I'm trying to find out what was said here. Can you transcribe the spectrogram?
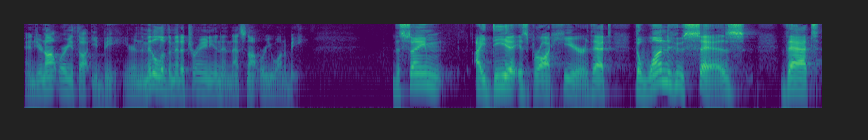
and you're not where you thought you'd be. You're in the middle of the Mediterranean, and that's not where you want to be. The same idea is brought here that the one who says that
